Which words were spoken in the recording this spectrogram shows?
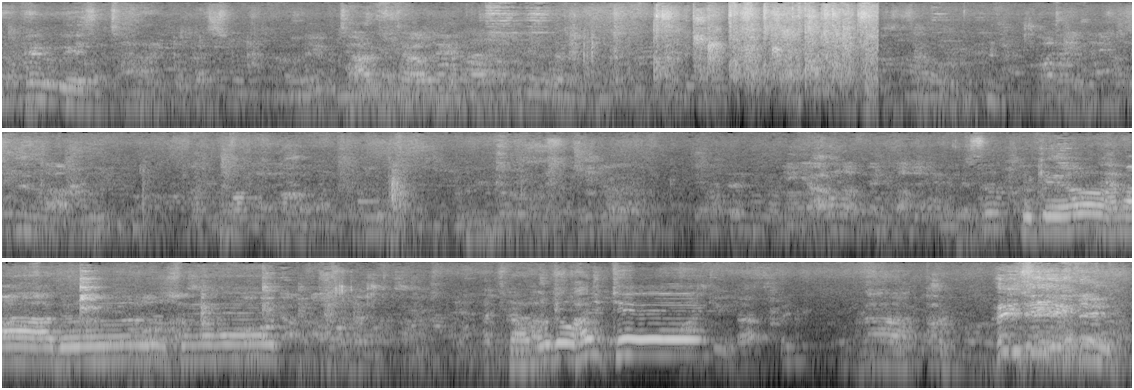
협회를 위해서 잘 할 것 같습니다. 잘 부탁합니다. 할게요. 하나, 둘, 셋. 자, 모두 화이팅! 화이팅!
